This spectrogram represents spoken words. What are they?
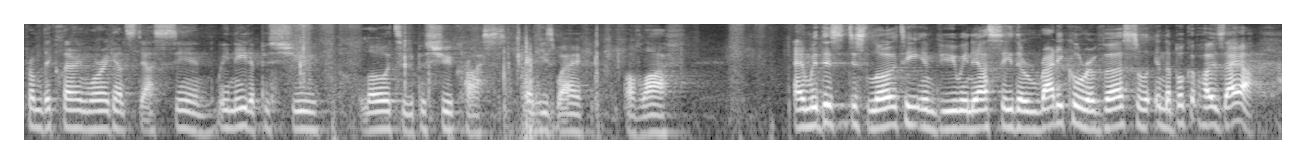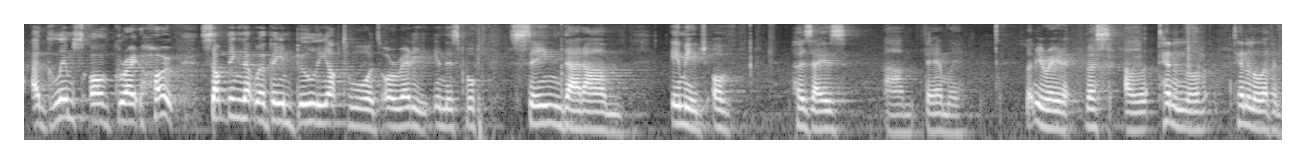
from declaring war against our sin. We need to pursue loyalty, pursue Christ and his way of life. And with this disloyalty in view, we now see the radical reversal in the book of Hosea, a glimpse of great hope, something that we've been building up towards already in this book, seeing that um, image of Hosea's um, family. Let me read it, verse 10 and 11. 10 and 11.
